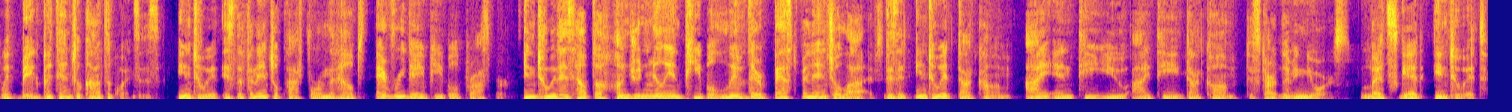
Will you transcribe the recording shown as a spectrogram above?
with big potential consequences. Intuit is the financial platform that helps everyday people prosper. Intuit has helped 100 million people live their best financial lives. Visit intuit.com, I N T U I T.com to start living yours. Let's get into it.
